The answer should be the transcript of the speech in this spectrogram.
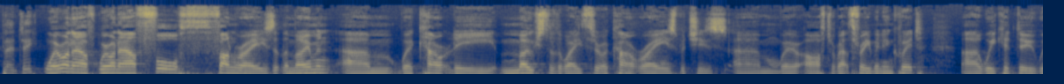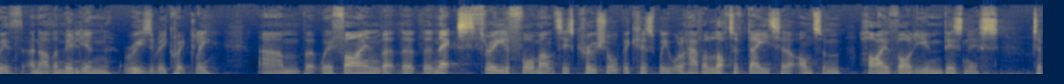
plenty? We're on our we're on our fourth fundraise at the moment. Um, we're currently most of the way through a current raise, which is um, we're after about three million quid. Uh, we could do with another million reasonably quickly. Um, but we're fine. But the, the next three to four months is crucial because we will have a lot of data on some high volume business to,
